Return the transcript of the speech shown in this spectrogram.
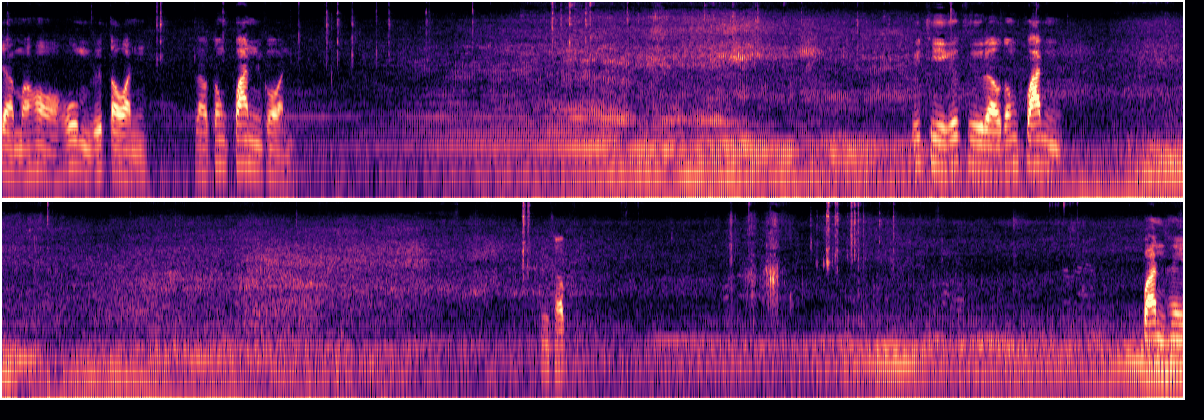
จะมาห่อหุ้มหรือตอน เราต้องปั้นก่อน วิธีก็คือเราต้องปั้นนี่ครับ ปั้นให้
